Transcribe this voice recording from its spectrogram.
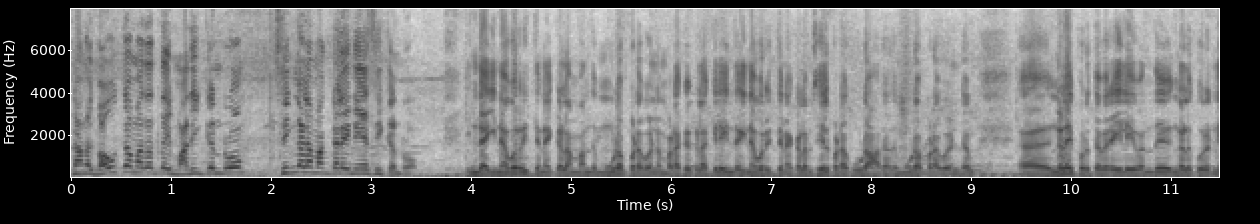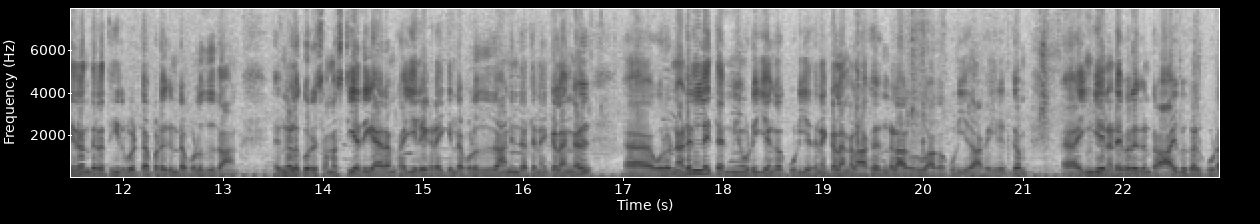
நாங்கள் பௌத்த மதத்தை மதிக்கின்றோம் சிங்கள மக்களை நேசிக்கின்றோம். இந்த இனவரி திணைக்களம் வந்து மூடப்பட வேண்டும். வடக்கு கிழக்கிலே இந்த இனவரி திணைக்களம் செயல்படக்கூடாது அது மூடப்பட வேண்டும். எங்களை பொறுத்தவரையிலே வந்து எங்களுக்கு ஒரு நிரந்தர தீர்வு எட்டப்படுகின்ற பொழுதுதான். எங்களுக்கு ஒரு சமஷ்டி அதிகாரம் கையிலே கிடைக்கின்ற பொழுதுதான் இந்த திணைக்களங்கள் ஒரு நடுநிலைத்தன்மையோடு இயங்கக்கூடிய திணைக்களங்களாக எங்களால் உருவாக்கக்கூடியதாக இருக்கும். இங்கே நடைபெறுகின்ற ஆய்வுகள் கூட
